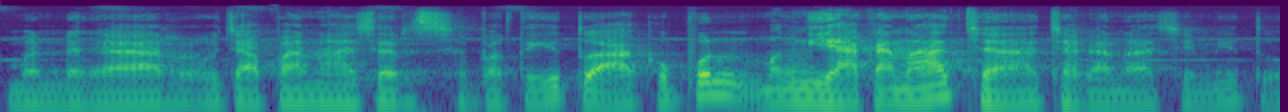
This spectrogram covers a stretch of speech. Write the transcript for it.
Mendengar ucapan Hasil seperti itu, aku pun mengiyakan aja ajakan Hasim itu.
